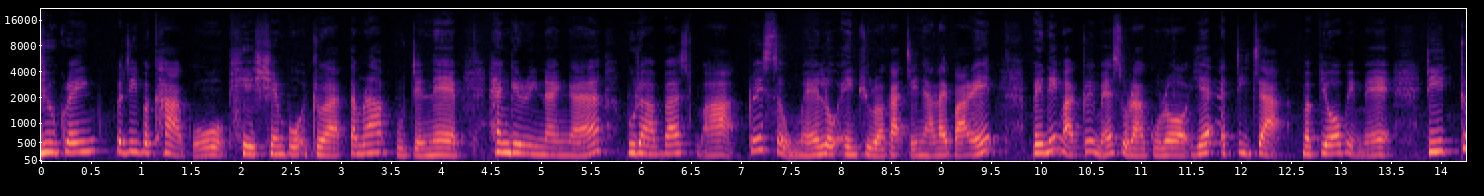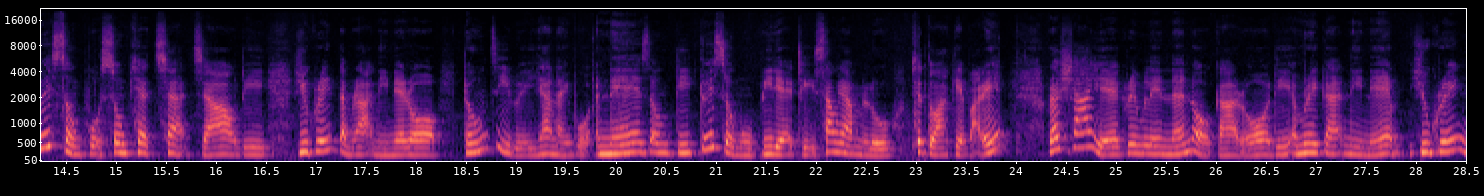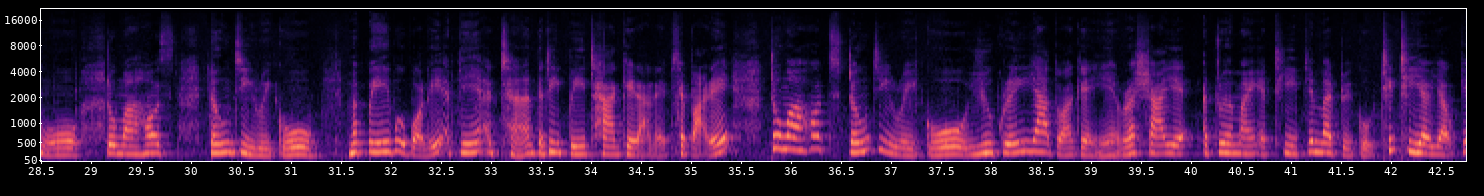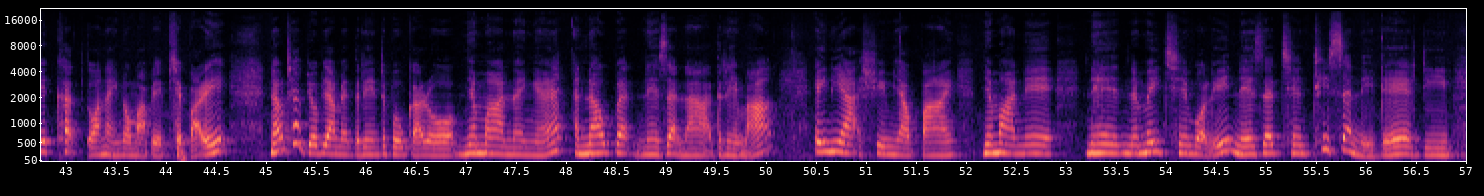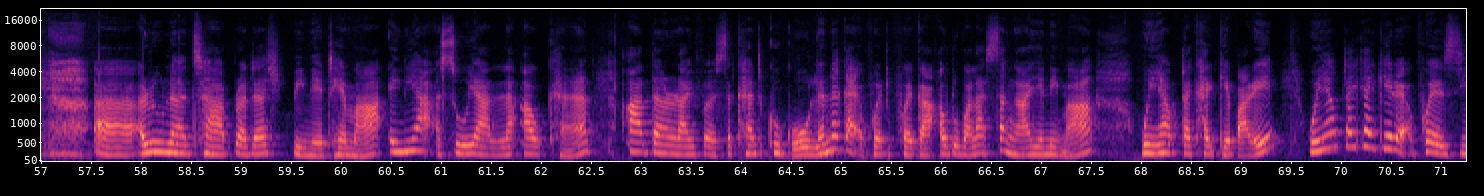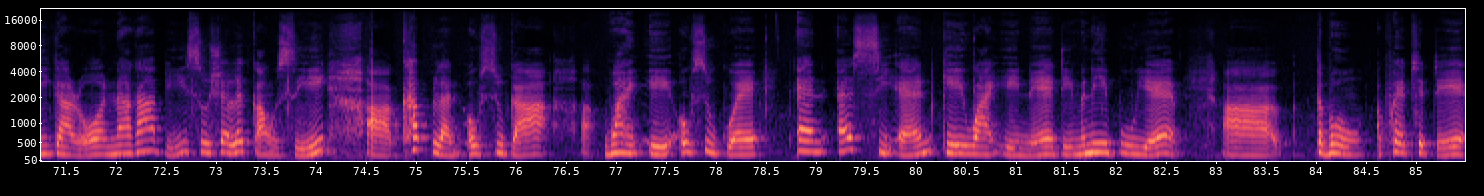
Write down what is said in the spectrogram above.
ယူကရိန်းပဋိပက္ခကိုဖြေရှင်းဖို့အတွက်သမ္မတပူတင်နဲ့ဟန်ဂေရီနိုင်ငံဘူဒါဘတ်မှာတွေ့ဆုံမယ်လို့အိမ်ဖြူတော်ကကြေညာလိုက်ပါတယ်။ဘယ်နေ့မှတွေ့မယ်ဆိုတာကိုတော့ရက်အတိအကျ မပြောပေမဲ့ဒီတွေးဆုံဖို့ဆုံးဖြတ်ချက်ကြောင့်ဒီယူကရိန်းသမ္မတအနေနဲ့တော့ဒုံးကျည်တွေရနိုင်ဖို့အ ਨੇ ဆုံးဒီတွေးဆုံမှုပြီးတဲ့အထိစောင့်ရမလို့ဖြစ်သွားခဲ့ပါတယ်။ရုရှားရဲ့ကရမလင်နန်းတော်ကတော့ဒီအမေရိကန်အနေနဲ့ယူကရိန်းကိုတိုမာဟော့ဒုံးကျည်တွေကိုမပေးဖို့ပေါ့လေအပြင်းအထန်တတိပေးထားခဲ့တာလည်းဖြစ်ပါတယ်။တိုမာဟော့ဒုံးကျည်တွေကိုယူကရိန်းရသွားခဲ့ရင်ရုရှားရဲ့အတွင်ပိုင်းအထိပြစ်မှတ်တွေကိုထိထိရောက်ရောက်ပြစ်ခတ်သွားနိုင်တော့မှာပဲဖြစ်ပါတယ်။နောက်ထပ်ပြောပြမယ့်သတင်းတစ်ပုဒ်ကတော့မြန်မာနိုင်ငံအနောက်ဘက်နယ်စပ်နာသတင်းမှာ အိန္ဒိယအရှေ့မြောက်ပိုင်းမြန်မာနဲ့နယ်နမိတ်ချင်းပေါ့လေနယ်စပ်ချင်းထိစပ်နေတဲ့ဒီအာအရူနာချာပရဒက်ရှ်ပြည်နယ်ထဲမှာအိန္ဒိယအစိုးရလက်အောက်ခံအာသန်ရိုင်ဖယ်စခန်းတစ်ခုကိုလက်နက်ကိုင်အဖွဲ့တစ်ဖွဲ့ကအောက်တိုဘာလ15ရက်နေ့မှာဝင်ရောက်တိုက်ခိုက်ခဲ့ပါတယ်။ဝင်ရောက်တိုက်ခိုက်ခဲ့တဲ့အဖွဲ့အစည်းကတော့နာဂပြည် Socialist Council အာကပ်လန်အုပ်စုက YA အုပ်စုကွဲ NSCN KYA နဲ့ဒီမဏိပူရဲ့အာတဘုံအဖွဲ့ဖြစ်တဲ့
